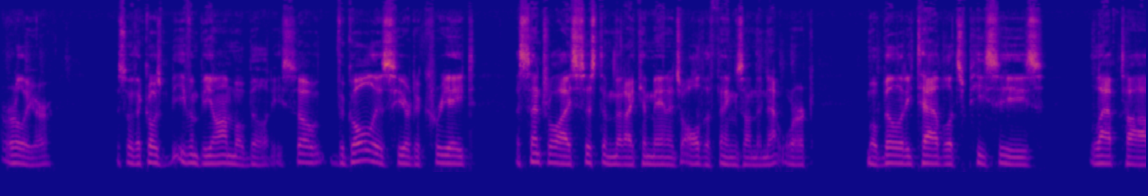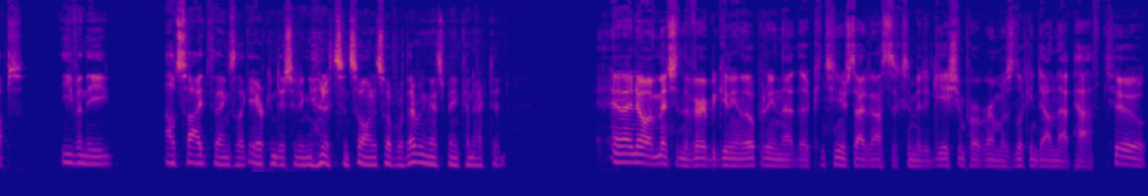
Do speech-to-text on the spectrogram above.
earlier. So that goes even beyond mobility. So the goal is here to create a centralized system that I can manage all the things on the network mobility tablets, PCs, laptops, even the outside things like air conditioning units and so on and so forth, everything that's being connected. And I know I mentioned the very beginning of the opening that the continuous diagnostics and mitigation program was looking down that path too.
